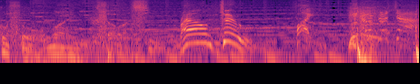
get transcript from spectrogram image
こそお前にふさわしい Round two, fight!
